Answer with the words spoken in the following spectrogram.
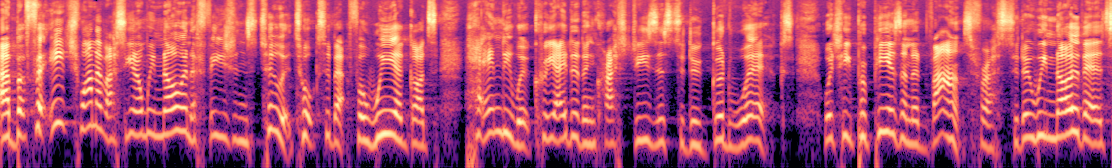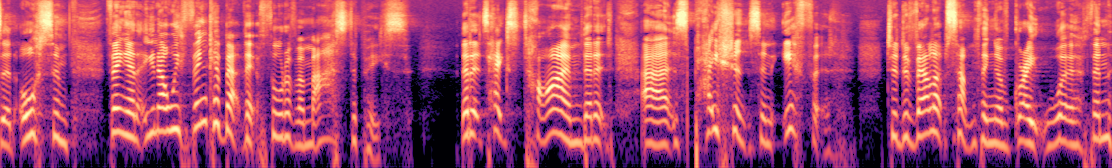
Uh, but for each one of us, you know, we know in Ephesians 2, it talks about, for we are God's handiwork created in Christ Jesus to do good works, which He prepares in advance for us to do. We know that it's an awesome thing. And, you know, we think about that thought of a masterpiece, that it takes time, that it uh, is patience and effort to develop something of great worth. And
